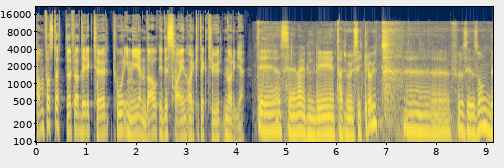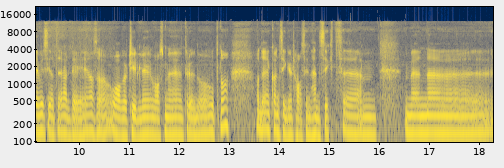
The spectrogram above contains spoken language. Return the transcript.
Han får støtte fra direktør Tor Inge Hjemdal i Design og arkitektur Norge. Det ser veldig terrorsikra ut, eh, for å si det sånn. Det vil si at det er veldig altså, overtydelig hva som er prøvd å oppnå. Og det kan sikkert ha sin hensikt. eh, Men eh,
